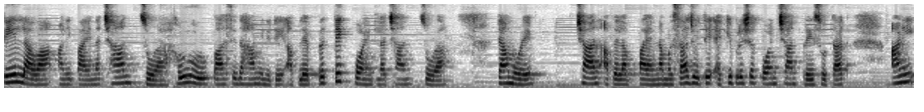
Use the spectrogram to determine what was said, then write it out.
तेल लावा आणि पायांना छान चोळा. हळूहळू पाच ते दहा मिनिटे आपल्या प्रत्येक पॉईंटला छान चोळा. त्यामुळे छान आपल्याला पायांना मसाज होते ॲक्युप्रेशर पॉईंट छान प्रेस होतात. आणि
